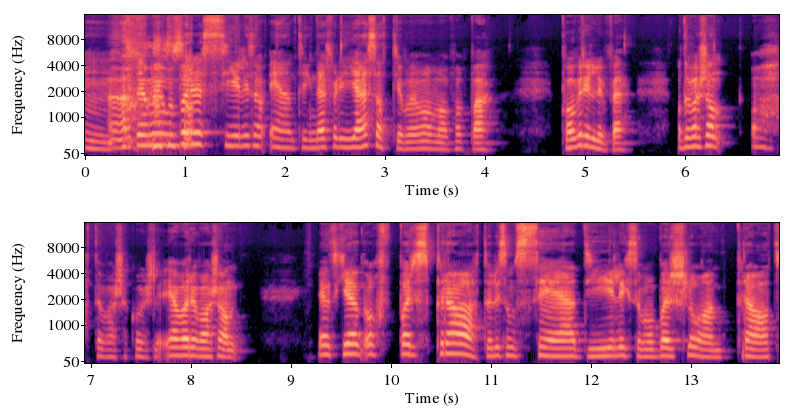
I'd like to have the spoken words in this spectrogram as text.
Mm. Eh, Og det må så- bare si liksom én ting der, fordi jeg satt jo med mamma og pappa på bryllupet. Og det var sånn Åh, det var så koselig. Jeg bare var sånn Jeg vet ikke, å bare prate og liksom se de, liksom, og bare slå av en prat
